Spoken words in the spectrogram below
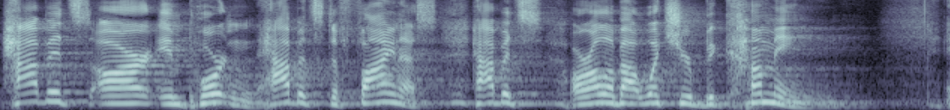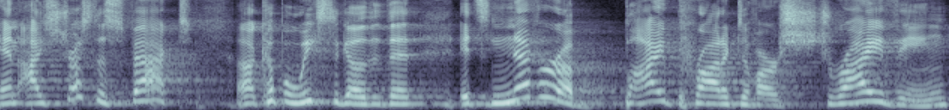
Habits are important. Habits define us. Habits are all about what you're becoming. And I stress this fact a couple weeks ago that, that it's never a byproduct of our striving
